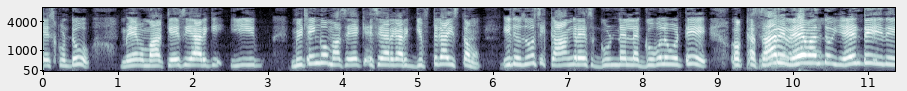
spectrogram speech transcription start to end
చేసుకుంటూ మేము మా కేసీఆర్కి ఈ మీటింగ్ మా సే కేసీఆర్ గారికి గిఫ్ట్గా ఇస్తాము. ఇది చూసి కాంగ్రెస్ గుండెల్ల గుబులు పుట్టి ఒక్కసారి రేవంత్ ఏంటి ఇది?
